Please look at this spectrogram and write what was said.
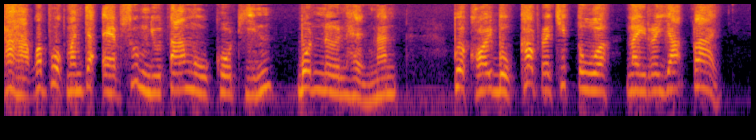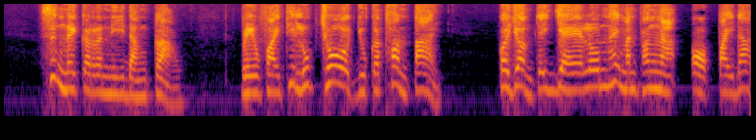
ถ้าหากว่าพวกมันจะแอบซุ่มอยู่ตามหมู่โขดหิน บนเนินแห่งนั้น เพื่อคอยบุกเข้าประชิดตัวในระยะใกล้ ซึ่งในกรณีดังกล่าว เปลวไฟที่ลุกโชนอยู่กระท่อนใต้ ก็ย่อมจะแย่ล้นให้มันพังงะออกไปได้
